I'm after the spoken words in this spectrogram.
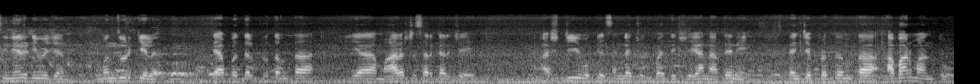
सिनियर डिव्हिजन मंजूर केलं. त्याबद्दल प्रथमतः या महाराष्ट्र सरकारचे आष्टी वकील संघाचे उपाध्यक्ष या नात्याने त्यांचे प्रथमतः आभार मानतो.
